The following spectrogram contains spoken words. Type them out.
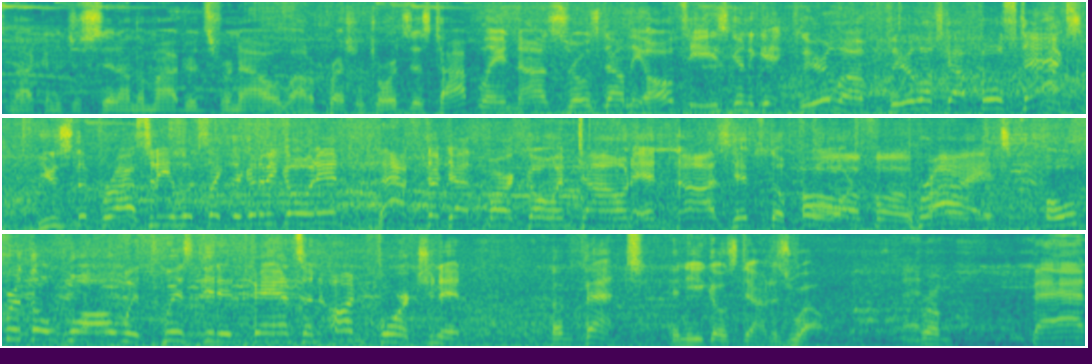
He's not going to just sit on the Madred's for now. A lot of pressure towards this top lane. Naz throws down the ulti. He's going to get Clearlove. Clear Love's got full stacks. Uses the ferocity. It looks like they're going to be going in. That's the death mark going down, and Naz hits the floor. Oh, oh, oh fuck. Prydz oh. over the wall with twisted advance. An unfortunate event, and he goes down as well. From bad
